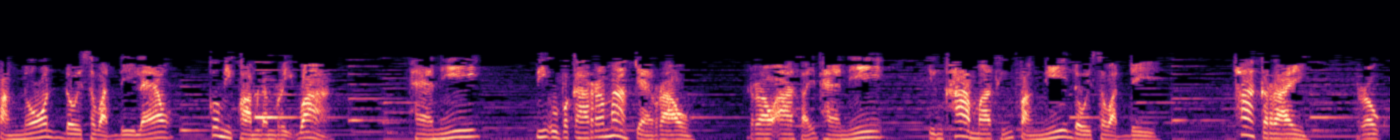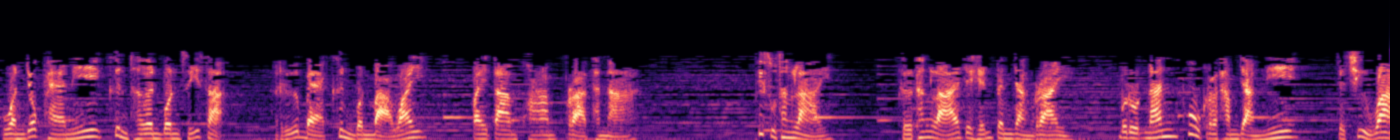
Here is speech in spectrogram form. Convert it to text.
ฝั่งโน้นโดยสวัสดีแล้วก็มีความดำริว่า แผ่นี้มีอุปการะมากแก่เรา เราอาศัยแผ่นี้จึงข้ามมาถึงฝั่งนี้โดยสวัสดี ถ้าไกรเราควรยกแผ่นี้ขึ้นเทินบนศีรษะ หรือแบกขึ้นบนบ่าไว้ ไปตามความปรารถนา ภิกษุทั้งหลาย เธอทั้งหลายจะเห็นเป็นอย่างไร บุรุษนั้นผู้กระทำอย่างนี้จะชื่อว่า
